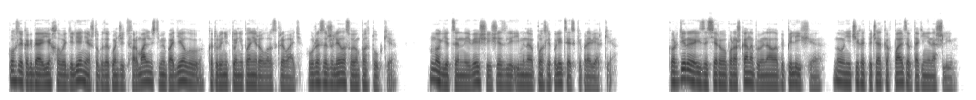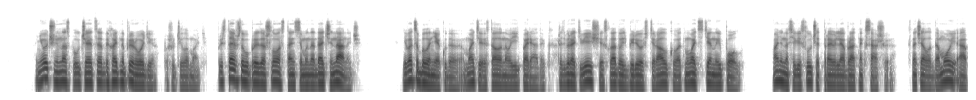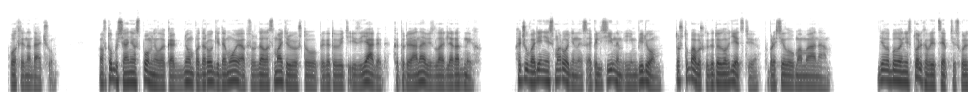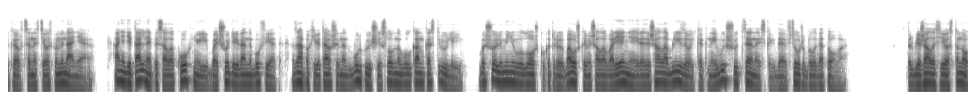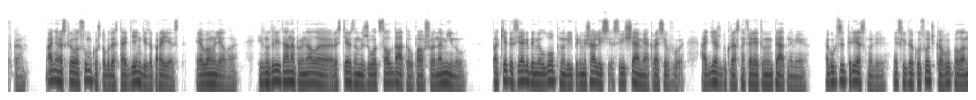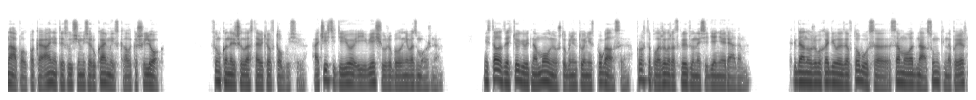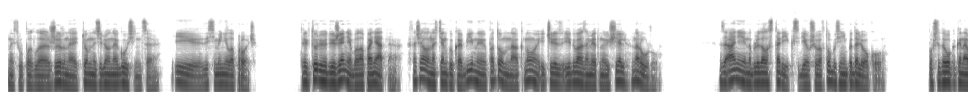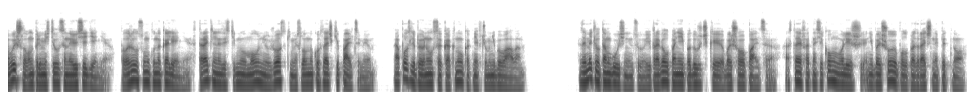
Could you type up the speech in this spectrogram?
После, когда ехал в отделение, чтобы закончить формальностями по делу, который никто не планировал раскрывать, уже сожалел о своем поступке. Многие ценные вещи исчезли именно после полицейской проверки. Квартира из-за серого порошка напоминала пепелище, но ничьих отпечатков пальцев так и не нашли. «Не очень у нас получается отдыхать на природе», – пошутила мать. «Представь, что бы произошло, останься мы на даче на ночь. Деваться было некуда. Мать стала наводить порядок. Разбирать вещи, складывать белье в стиралку, отмывать стены и пол. Аню на всякий случай отправили обратно к Саше. Сначала домой, а после на дачу. В автобусе Аня вспомнила, как днем по дороге домой обсуждала с матерью, что приготовить из ягод, которые она везла для родных. «Хочу варенье смородины с апельсином и имбирем. То, что бабушка готовила в детстве», – попросила у мамы она. Дело было не столько в рецепте, сколько в ценности воспоминания. Аня детально описала кухню и большой деревянный буфет, запах, витавший над булькающей, словно вулкан кастрюлей, большую алюминиевую ложку, которую бабушка мешала варенье и разрешала облизывать, как наивысшую ценность, когда все уже было готово. Приближалась ее остановка. Аня раскрыла сумку, чтобы достать деньги за проезд, и обомлела. Изнутри та напоминала растерзанный живот солдата, упавшего на мину. Пакеты с ягодами лопнули и перемешались с вещами, окрасив одежду красно-фиолетовыми пятнами. Огурцы треснули, несколько кусочков выпало на пол, пока Аня трясущимися руками искала кошелек. Сумку она решила оставить в автобусе. Очистить ее и вещи уже было невозможно. Не стал застегивать на молнию, чтобы никто не испугался, просто положил раскрытую на сиденье рядом. Когда она уже выходила из автобуса, с самого дна сумки на поверхность выползла жирная темно-зеленая гусеница и засеменила прочь. Траектория движения была понятна. Сначала на стенку кабины, потом на окно и через едва заметную щель наружу. За Аней наблюдал старик, сидевший в автобусе неподалеку. После того, как она вышла, он переместился на ее сиденье, положил сумку на колени, старательно застегнул молнию жесткими, словно кусачки пальцами, а после повернулся к окну, как ни в чем не бывало. Заметил там гусеницу и провел по ней подушечкой большого пальца, оставив от насекомого лишь небольшое полупрозрачное пятно.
